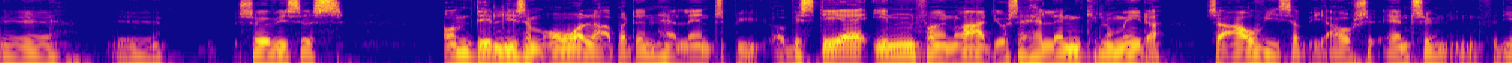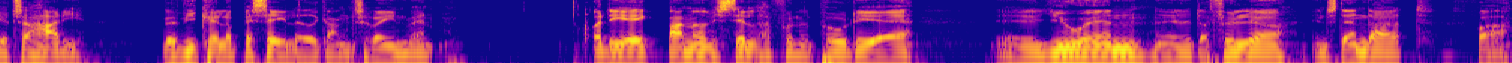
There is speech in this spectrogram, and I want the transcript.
øh, øh, services, om det ligesom overlapper den her landsby. Og hvis det er inden for en radius af halvanden kilometer, så afviser vi ansøgningen, fordi at så har de, hvad vi kalder basal adgang til ren vand. Og det er ikke bare noget, vi selv har fundet på, det er øh, UN, øh, der følger en standard fra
